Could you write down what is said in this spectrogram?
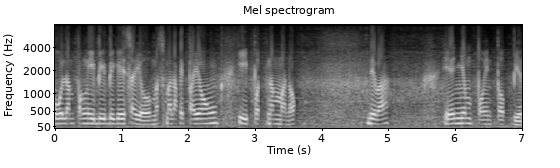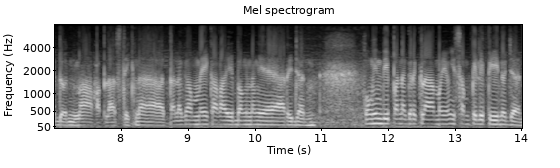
ulam pang ibibigay sa'yo, mas malaki pa yung ipot ng manok. Di ba? Yan yung point of view doon mga kaplastik na talagang may kakaibang nangyayari dyan. Kung hindi pa nagreklamo yung isang Pilipino dyan,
